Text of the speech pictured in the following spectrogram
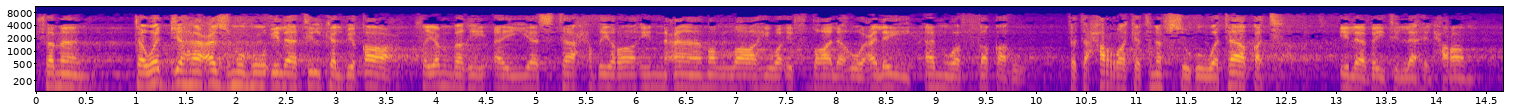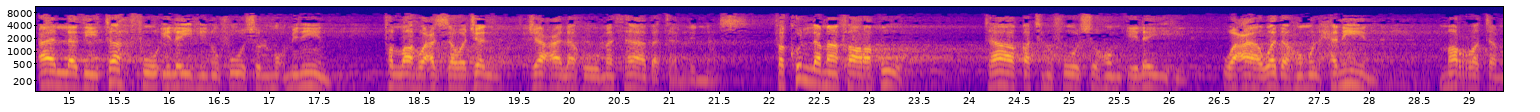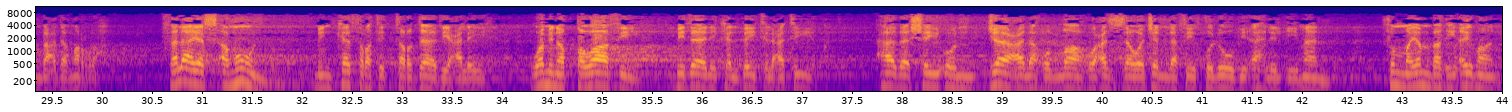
فمن توجه عزمه إلى تلك البقاع فينبغي أن يستحضر إنعام الله وإفضاله عليه أن وفقه فتحركت نفسه وتاقت إلى بيت الله الحرام. الذي تهفو إليه نفوس المؤمنين فالله عز وجل جعله مثابة للناس. فكلما فارقوه تاقت نفوسهم إليه وعاودهم الحنين مرة بعد مرة. فلا يسأمون من كثرة الترداد عليه ومن الطواف بذلك البيت العتيق. هذا شيء جعله الله عز وجل في قلوب أهل الإيمان. ثم ينبغي أيضا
